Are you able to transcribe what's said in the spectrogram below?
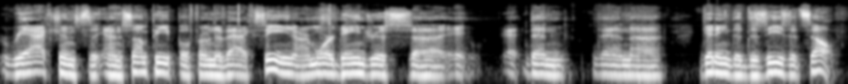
reactions and some people from the vaccine are more dangerous uh, than than uh, getting the disease itself.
